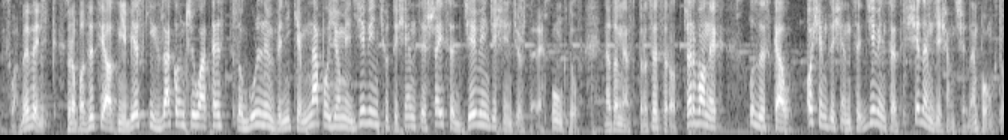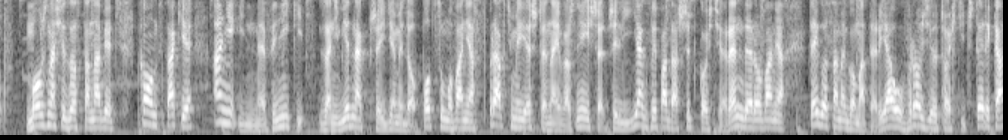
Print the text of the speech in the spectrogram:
słaby wynik. Propozycja od niebieskich zakończyła test z ogólnym wynikiem na poziomie 9694 punktów, natomiast procesor od czerwonych uzyskał 8977 punktów. Można się zastanawiać skąd takie, a nie inne wyniki. Zanim jednak przejdziemy do podsumowania, sprawdźmy jeszcze najważniejsze, czyli jak wypada szybkość renderowania tego samego materiału w rozdzielczości 4K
